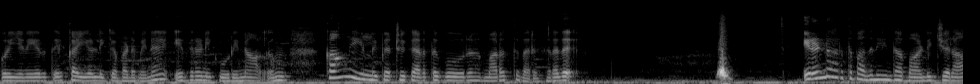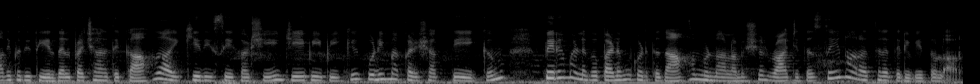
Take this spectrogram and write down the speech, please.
உரிய நேரத்தில் கையளிக்கப்படும் என எதிரணி கூறினாலும் காலையில்லை பற்றி கருத்து கூற மறுத்து வருகிறது. இரண்டாயிரத்து பதினைந்தாம் ஆண்டு ஜனாதிபதி தேர்தல் பிரச்சாரத்திற்காக ஐக்கிய தேசிய கட்சியின் ஜேபிபிக்கு குடிமக்கள் சக்திக்கும் பெருமளவு பணம் கொடுத்ததாக முன்னாள் அமைச்சர் ராஜித சேனாரத்ன தெரிவித்துள்ளார்.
